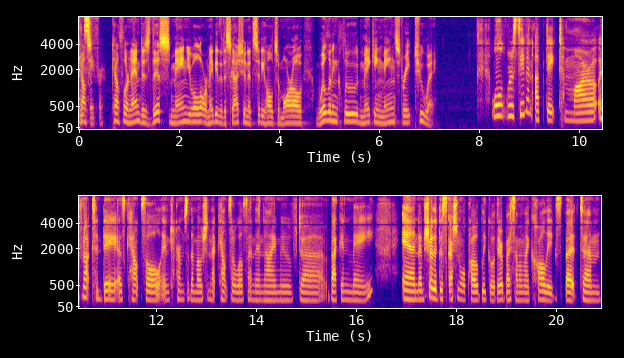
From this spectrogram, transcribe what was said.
And safer. Councillor Nand, is this manual or maybe the discussion at City Hall tomorrow, will it include making Main Street two way? We'll receive an update tomorrow, if not today, as council in terms of the motion that Councillor Wilson and I moved uh, back in May. And I'm sure the discussion will probably go there by some of my colleagues, but um,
